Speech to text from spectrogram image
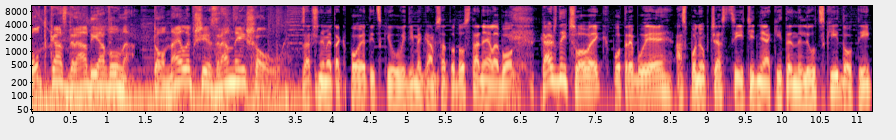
Podcast Rádia Vlna. To najlepšie z rannej show. Začneme tak poeticky, uvidíme, kam sa to dostane, lebo každý človek potrebuje aspoň občas cítiť nejaký ten ľudský dotyk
